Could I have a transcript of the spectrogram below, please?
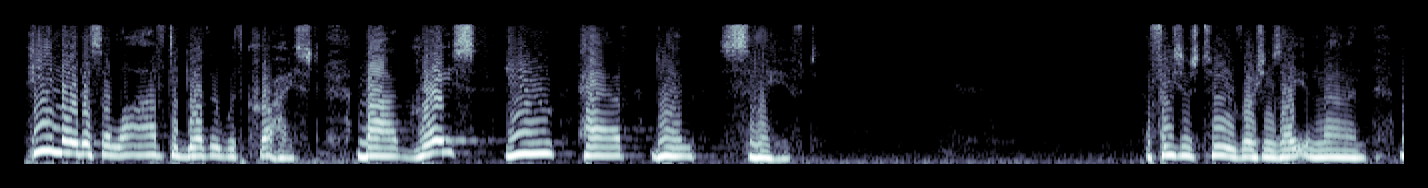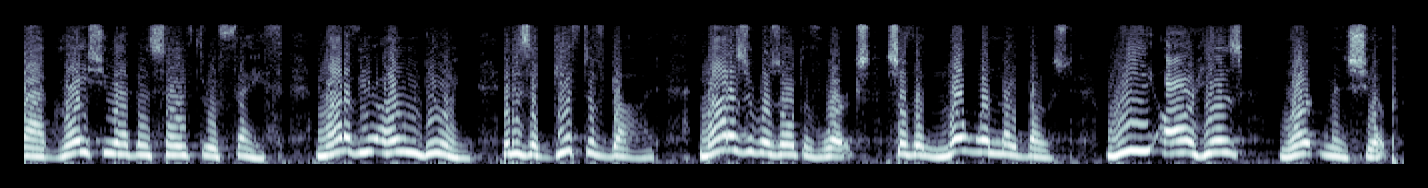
He made us alive together with Christ. By grace you have been saved. Ephesians 2, verses 8 and 9. By grace you have been saved through faith, not of your own doing. It is a gift of God, not as a result of works, so that no one may boast. We are his workmanship,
